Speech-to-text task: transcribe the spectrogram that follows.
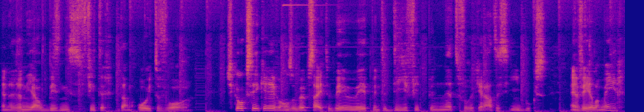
en run jouw business fitter dan ooit tevoren. Check ook zeker even onze website www.digifit.net voor gratis e-books en vele meer.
